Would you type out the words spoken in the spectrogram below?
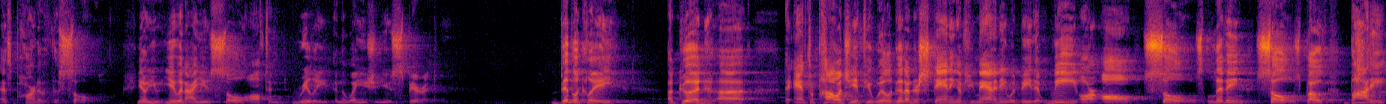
As part of the soul. You know, you, you and I use soul often really in the way you should use spirit. Biblically, a good uh, anthropology, if you will, a good understanding of humanity would be that we are all souls, living souls, both body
